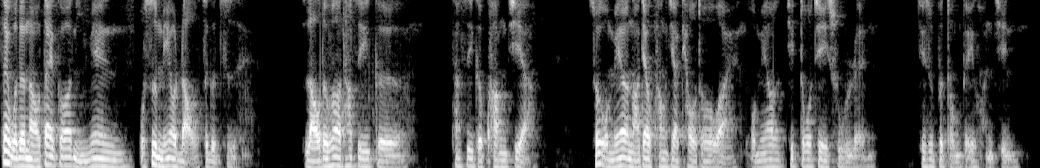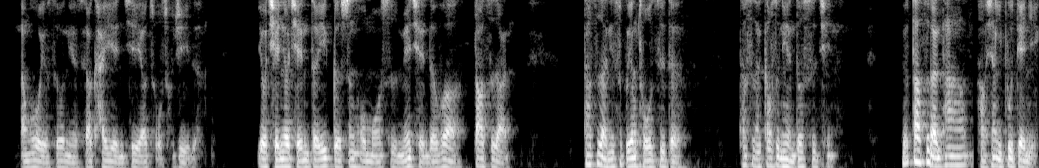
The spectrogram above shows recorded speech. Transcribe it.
在我的脑袋瓜里面，我是没有“老”这个字。老的话，它是一个，它是一个框架，所以我们要拿掉框架，跳脱外，我们要去多接触人。接触不同的一个环境，然后有时候你也是要开眼界，要走出去的。有钱有钱的一个生活模式，没钱的话，大自然，大自然你是不用投资的，大自然告诉你很多事情。大自然它好像一部电影，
